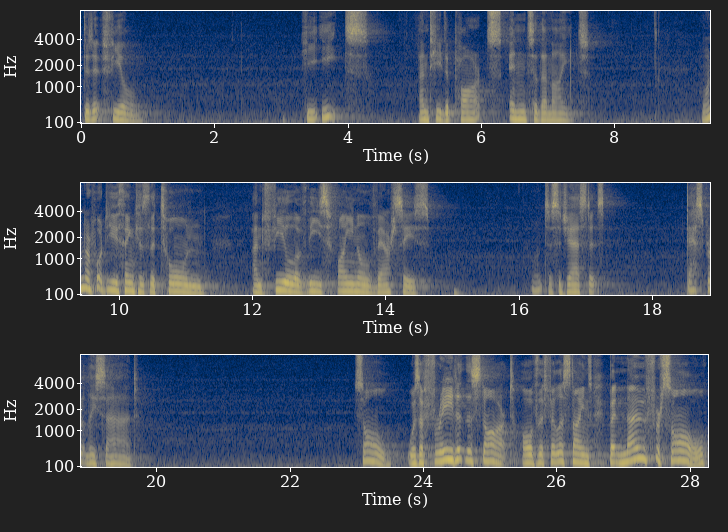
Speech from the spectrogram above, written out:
did it feel? He eats and he departs into the night. I wonder what do you think is the tone and feel of these final verses? I want to suggest it's desperately sad. Saul was afraid at the start of the Philistines, but now for Saul,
